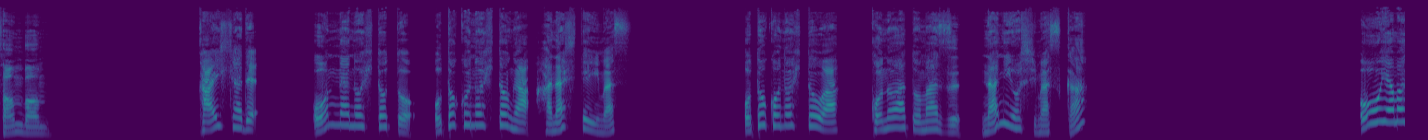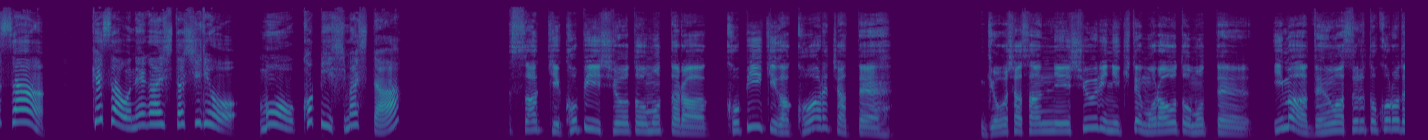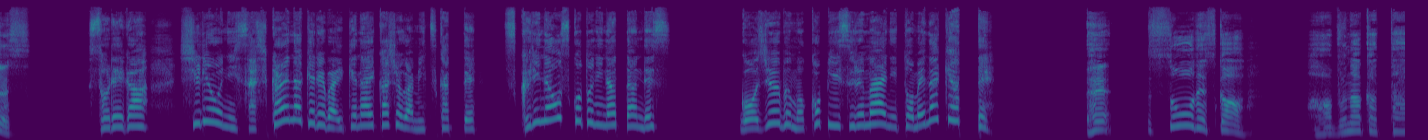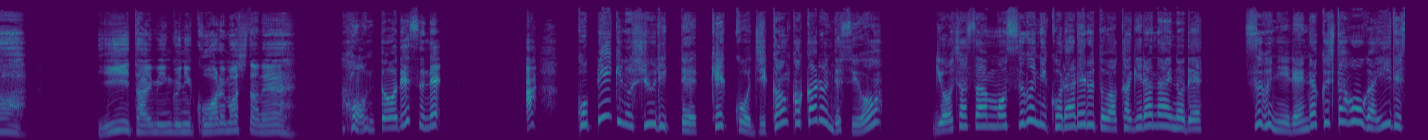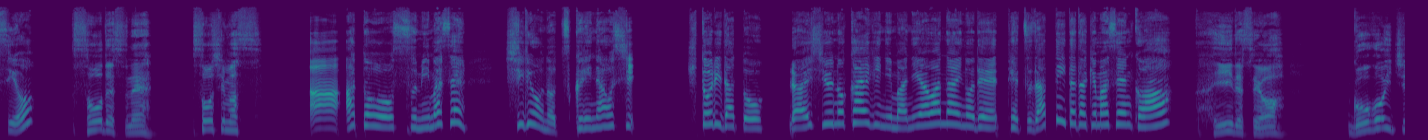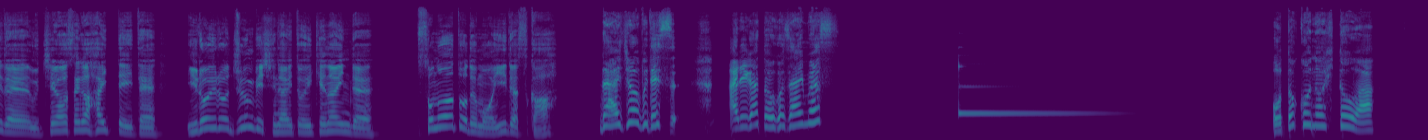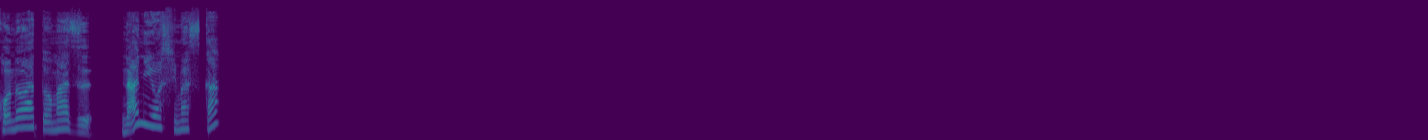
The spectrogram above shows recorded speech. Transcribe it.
3番会社で女の人と男の人が話しています。男の人はこの後まず何をしますか？大山さん、今朝お願いした資料、もうコピーしました？さっきコピーしようと思ったらコピー機が壊れちゃって。業者さんに修理に来てもらおうと思って今電話するところですそれが資料に差し替えなければいけない箇所が見つかって作り直すことになったんです。50部もコピーする前に止めなきゃって。えそうですか危なかったいいタイミングに壊れましたね本当ですね。あ、コピー機の修理って結構時間かかるんですよ。業者さんもすぐに来られるとは限らないので、すぐに連絡した方がいいですよ。そうですねそうしますあ、あと、すみません。資料の作り直し。一人だと来週の会議に間に合わないので手伝っていただけませんか？いいですよ午後一で打ち合わせが入っていていろいろ準備しないといけないんでその後でもいいですか？大丈夫です。ありがとうございます。男の人はこの後まず何をしますか？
